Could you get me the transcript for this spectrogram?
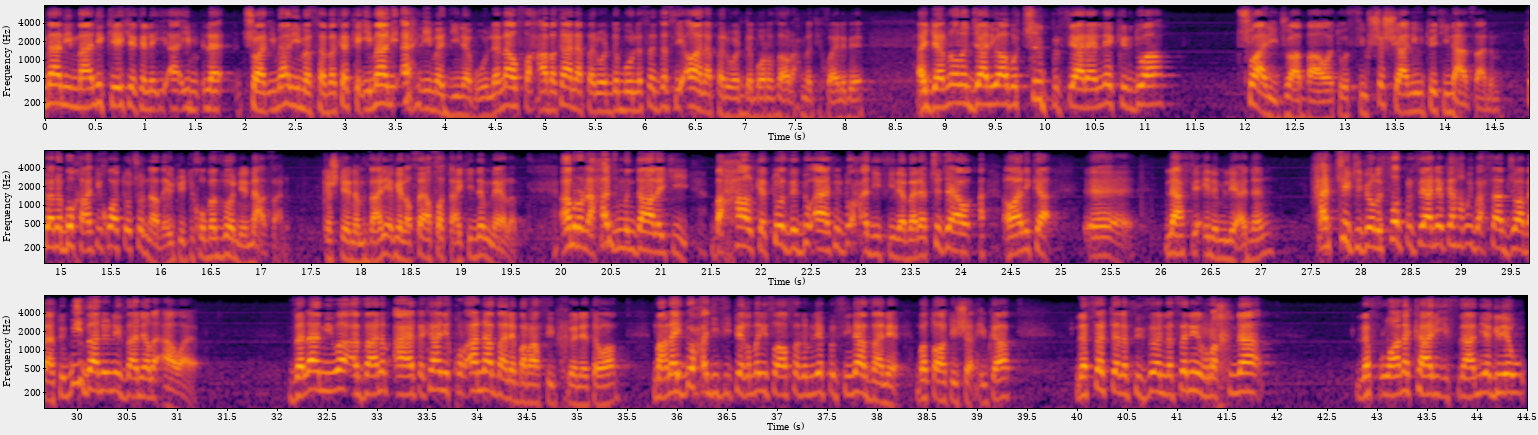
ئیمامی مالك یەکێکە كلا چوار ئیمامی مەسەبەکە کە ئیمامی اهل مدينه بوو لنا الصحابه سەحابەکانە پەروەردە بوو لەسەر انا ئەوانە پەروەردە رضا ڕزا يعني و به خوای لەبێ جالي نۆڵەن جاری وا بۆ چل پرسیاریان لێ جواب باوەتەوە سی و شەشیانی وتێتی تو توانە بۆ خاتی خوا تۆ آه، چۆن نازای وتێتی خۆ نازل زۆر نیە نازانم کە شتێ نەمزانی ئەگەر لە سای ئەسەد تاکی نەمنێڵم ئەمڕۆ لە حەج منداڵێکی بە حاڵ کە تۆ دوو ئاەت و دوو حەدیسی لەبەرە چ علم لێ هەرچێکی بێڵی سەد پرسیارێ کە هەمووی بەحساب جوابات و بیزانێنی زانێڵە ئاوایە زەلامی وا ئەزانم ئاەتەکانی قورآان نازانێ بەڕاستی بخوێنێتەوە معنای دوو حەدیثی پێغمەری ساسەلم لێ پرسی نازانێ بە تااتی شەرحی بکە لەسەر تەلەفیزۆن لەسەری ڕخنا لە فڵانە کاری ئیسلامیە گرێ و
